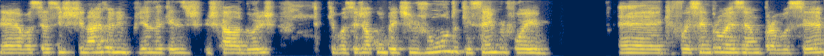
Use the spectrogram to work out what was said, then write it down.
é, você assistir nas Olimpíadas aqueles escaladores que você já competiu junto, que sempre foi é, que foi sempre um exemplo para você,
